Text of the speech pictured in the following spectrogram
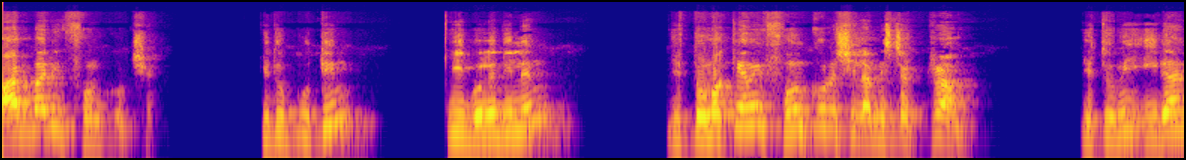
বারবারই ফোন করছেন। কিন্তু পুতিন কি বলে দিলেন? যে তোমাকে আমি ফোন করেছিলাম, মিস্টার ট্রাম্প, যে তুমি ইরান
